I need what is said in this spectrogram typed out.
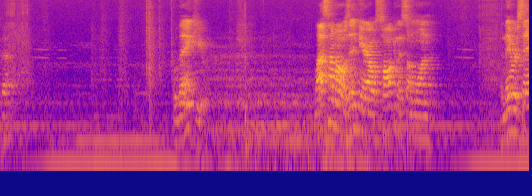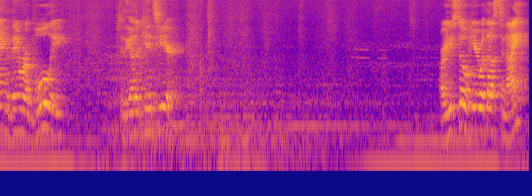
Okay. Well, thank you. Last time I was in here, I was talking to someone, and they were saying that they were a bully to the other kids here. Are you still here with us tonight?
